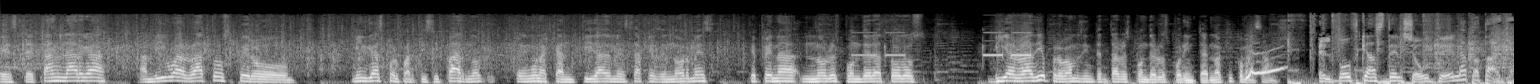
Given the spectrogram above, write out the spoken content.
este, tan larga, ambigua a ratos, pero mil gracias por participar, ¿no? Tengo una cantidad de mensajes enormes. Qué pena no responder a todos vía radio, pero vamos a intentar responderlos por interno. Aquí comenzamos. El podcast del show de la papaya.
